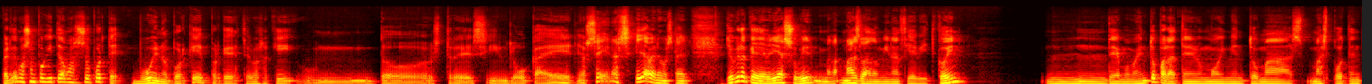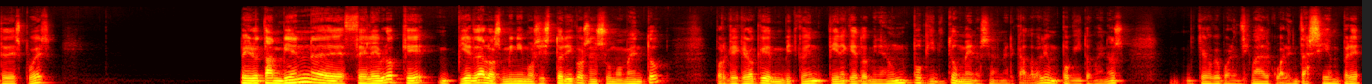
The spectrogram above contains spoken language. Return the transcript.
¿Perdemos un poquito más de soporte? Bueno, ¿por qué? Porque tenemos aquí un, dos, tres y luego caer. No sé, no sé, ya veremos a ver. Yo creo que debería subir más la dominancia de Bitcoin mm, de momento para tener un movimiento más, más potente después. Pero también eh, celebro que pierda los mínimos históricos en su momento, porque creo que Bitcoin tiene que dominar un poquitito menos en el mercado, ¿vale? Un poquito menos. Creo que por encima del 40 siempre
